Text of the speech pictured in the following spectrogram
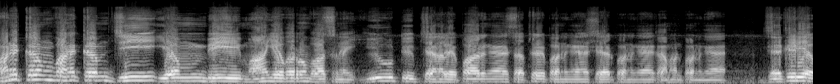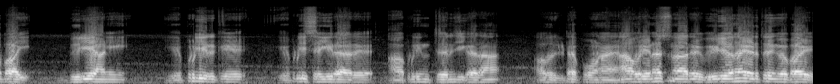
வணக்கம் வணக்கம் ஜிஎம்பி மாயவரம் வாசனை. யூடியூப் சேனலை பாருங்க சப்ஸ்கிரைப் பண்ணுங்க ஷேர் பண்ணுங்க கமெண்ட் பண்ணுங்க. ஜக்கரியா பாய் பிரியாணி எப்படி இருக்கு எப்படி செய்கிறாரு அப்படின்னு தெரிஞ்சுக்க தான் அவர்கிட்ட போனேன். அவர் என்ன சொன்னார்? வீடியோனா எடுத்துங்க பாய்.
